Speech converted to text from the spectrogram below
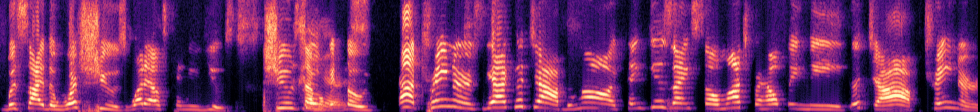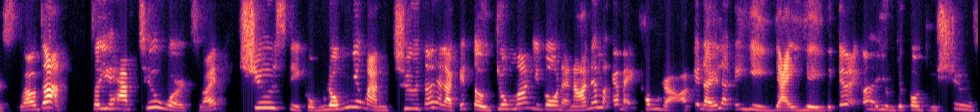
beside the word shoes, what else can you use? Shoes là một cái từ Ah, trainers. Yeah, good job. Đúng rồi. Thank you, Zhang, so much for helping me. Good job. Trainers. Well done. So you have two words, right? Shoes thì cũng đúng nhưng mà shoes nó là cái từ chung á như cô đã nói nếu mà các bạn không rõ cái đấy là cái gì, giày gì thì các bạn có thể dùng cho cô chữ shoes.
